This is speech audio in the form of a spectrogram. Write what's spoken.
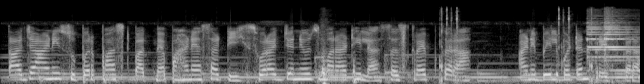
ताज्या आणि सुपरफास्ट बातम्या पाहण्यासाठी स्वराज्य न्यूज मराठीला सबस्क्राईब करा आणि बेल बटन प्रेस करा.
